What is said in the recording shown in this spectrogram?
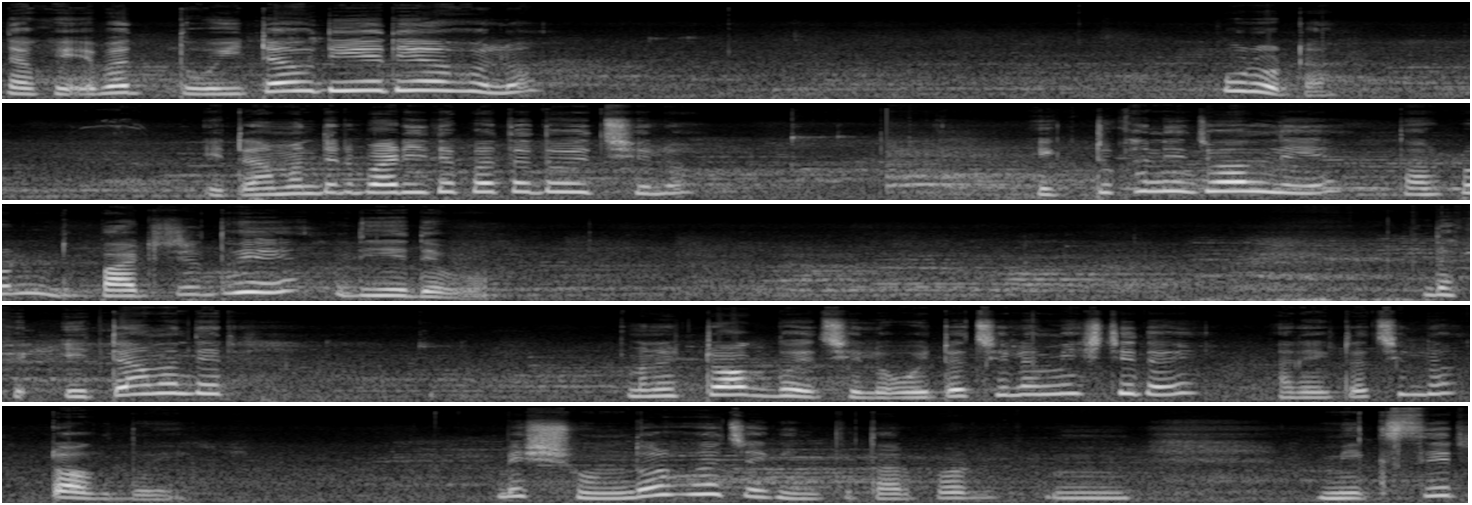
দেখো, এবার দইটাও দিয়ে দেওয়া হলো। পুরোটা। এটা আমাদের বাড়িতে পাতা দই ছিল। একটুখানি জল দিয়ে তারপর বাটিটা ধুয়ে দিয়ে দেব। দেখো, এটা আমাদের মানে টক দই ছিল। ওইটা ছিল মিষ্টি দই আর এটা ছিল টক দই। বেশ সুন্দর হয়েছে কিন্তু। তারপর মিক্সির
